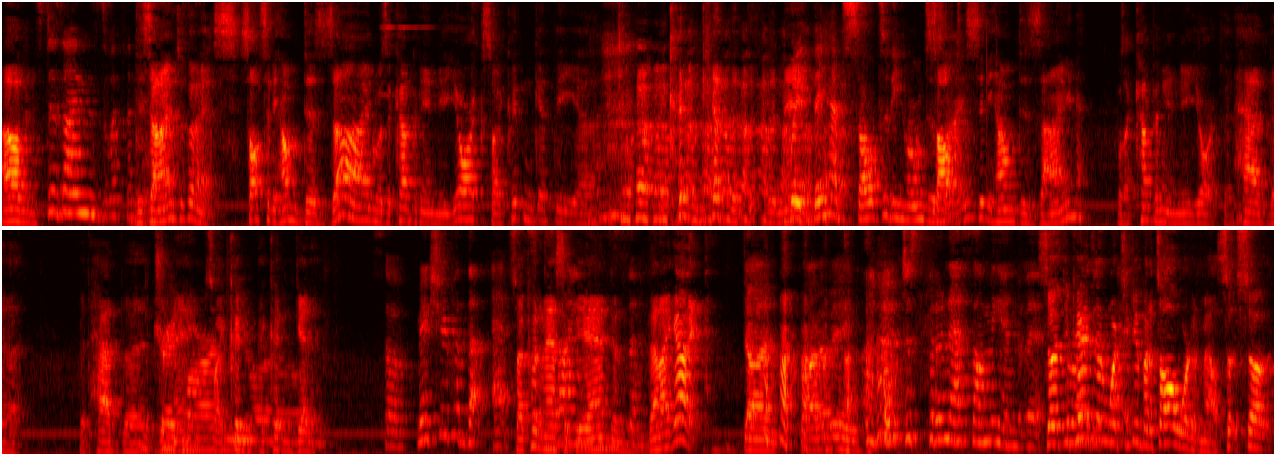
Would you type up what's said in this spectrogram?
Um, It's designs with an Designs with an S. Salt City Home Design was a company in New York, so I couldn't get the uh, I couldn't get the, the, the name. Wait, they had Salt City Home Design. Salt City Home Design was a company in New York that had the that had the, The the name, trademark so I couldn't I couldn't get it. So make sure you put the S. So I put an S at the end, and then I got it. Done. Bada bing. Just put an S on the end of it. So it depends on what you do, but it's all word of mouth. So so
